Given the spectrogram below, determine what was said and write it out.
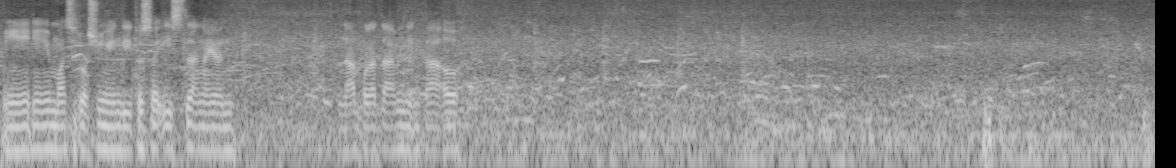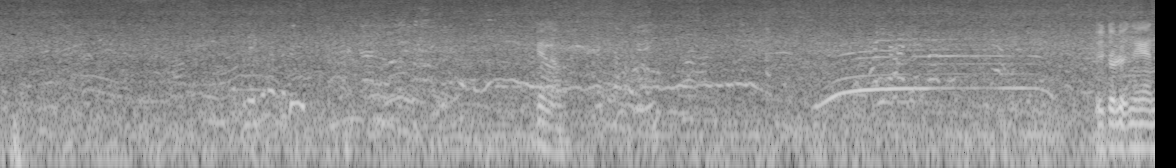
May sitwasyon ngayon dito sa isla ngayon. Napakadami ng tao. Yun o. Tuloy na yan.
